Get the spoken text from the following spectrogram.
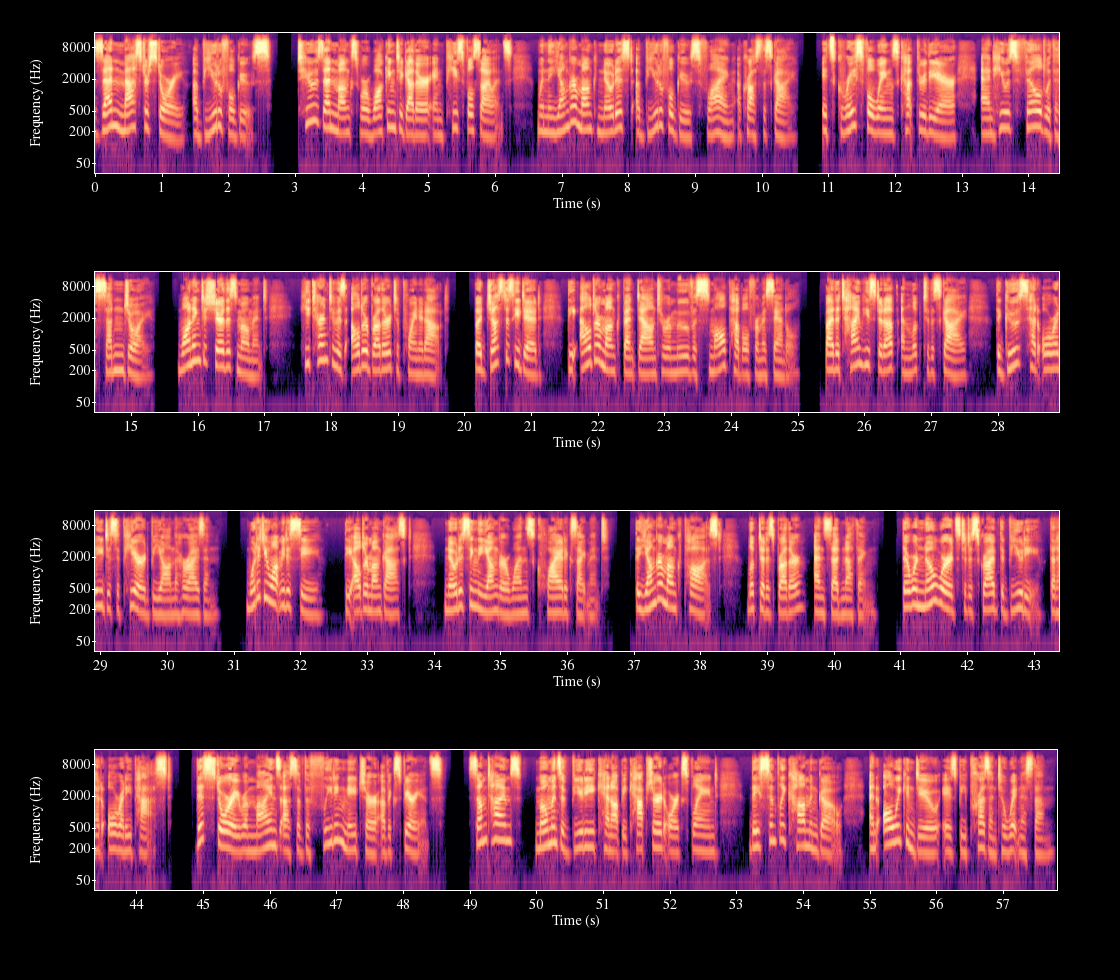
Zen Master Story A Beautiful Goose. Two Zen monks were walking together in peaceful silence when the younger monk noticed a beautiful goose flying across the sky. Its graceful wings cut through the air, and he was filled with a sudden joy. Wanting to share this moment, he turned to his elder brother to point it out. But just as he did, the elder monk bent down to remove a small pebble from his sandal. By the time he stood up and looked to the sky, the goose had already disappeared beyond the horizon. What did you want me to see? The elder monk asked, noticing the younger one's quiet excitement. The younger monk paused, looked at his brother, and said nothing. There were no words to describe the beauty that had already passed. This story reminds us of the fleeting nature of experience. Sometimes, moments of beauty cannot be captured or explained. They simply come and go, and all we can do is be present to witness them.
